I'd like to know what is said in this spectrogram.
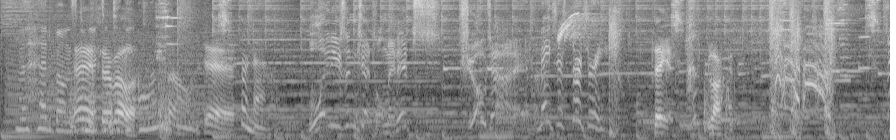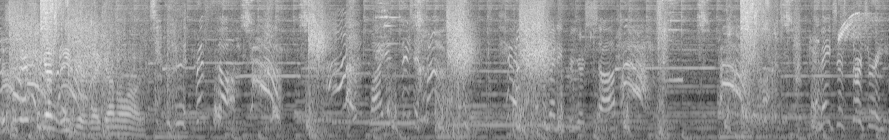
The head bone's Hey, connected to the Cerebella. arm bone. Yeah. For now. Ladies and gentlemen, it's showtime! Major surgery. Dang it. Blocked it. This is actually getting easier as I gone along. Ripsaw. Why incision? Ready for your shot? Major surgery.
